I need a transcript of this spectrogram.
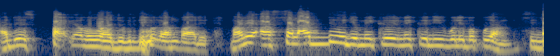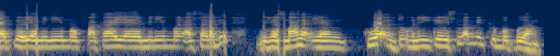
Ada spike kat bawah tu kita tengok gambar dia. Maknanya asal ada je mereka mereka ni boleh berperang. Senjata yang minimum pakaian yang minimum asal ada dengan semangat yang kuat untuk meninggalkan Islam mereka berperang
